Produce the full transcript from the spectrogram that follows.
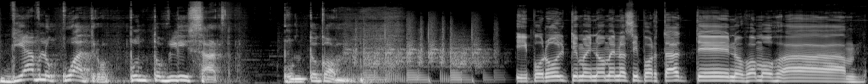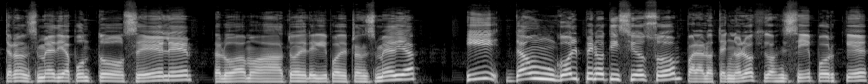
diablo4.blizzard.com. Y por último y no menos importante, nos vamos a transmedia.cl. Saludamos a todo el equipo de Transmedia. Y da un golpe noticioso para los tecnológicos en sí, porque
